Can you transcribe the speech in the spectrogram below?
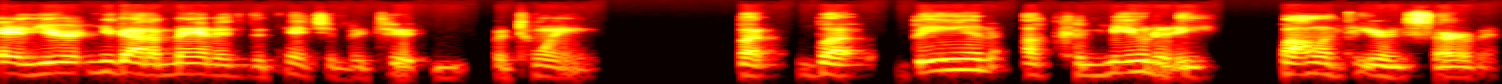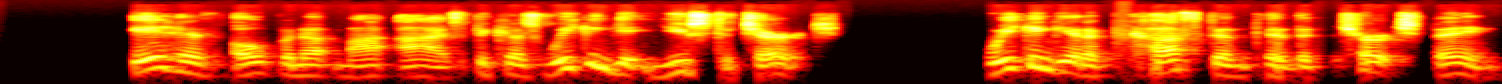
And you're you got to manage the tension between between. But but being a community volunteer and servant it has opened up my eyes because we can get used to church. We can get accustomed to the church thing.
